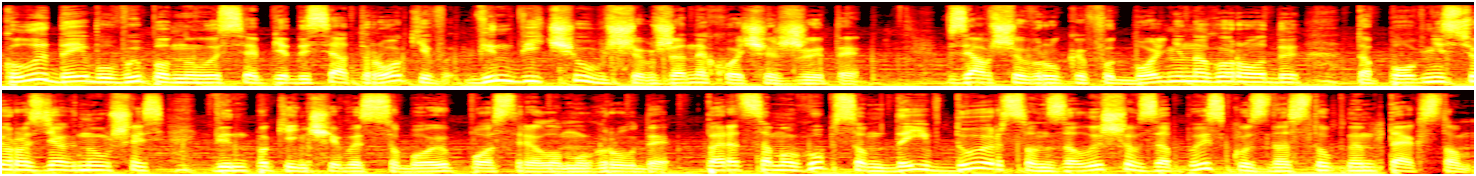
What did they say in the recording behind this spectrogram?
Коли Дейву виповнилося 50 років, він відчув, що вже не хоче жити. Взявши в руки футбольні нагороди та повністю роздягнувшись, він покінчив із собою пострілом у груди. Перед самогубством Дейв Дуерсон залишив записку з наступним текстом:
